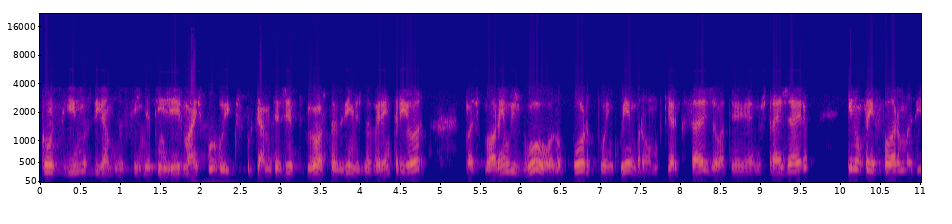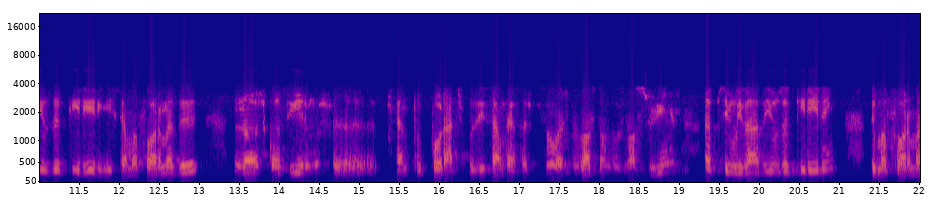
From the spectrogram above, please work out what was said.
conseguimos, digamos assim, atingir mais públicos, porque há muita gente que gosta de vinhos da beira interior, mas que mora em Lisboa, ou no Porto, ou em Coimbra, onde quer que seja, ou até no estrangeiro, e não tem forma de os adquirir. E isto é uma forma de nós conseguirmos, uh, portanto, pôr à disposição dessas pessoas que gostam dos nossos vinhos a possibilidade de os adquirirem de uma forma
